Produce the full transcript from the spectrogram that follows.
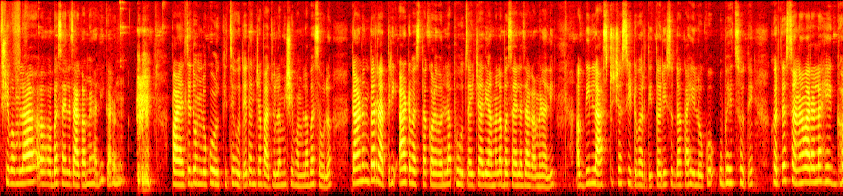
शिवमला बसायला जागा मिळाली. कारण पाळ्याचे दोन लोक ओळखीचे होते. त्यांच्या बाजूला मी शिवमला बसवलं. त्यानंतर रात्री आठ वाजता कळवणला पोहोचायच्या आधी आम्हाला बसायला जागा मिळाली. अगदी लास्टच्या सीटवरती तरीसुद्धा काही लोक उभेच होते. खरं तर सणावाराला हे घ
